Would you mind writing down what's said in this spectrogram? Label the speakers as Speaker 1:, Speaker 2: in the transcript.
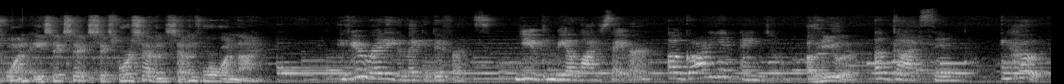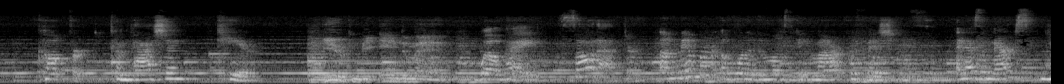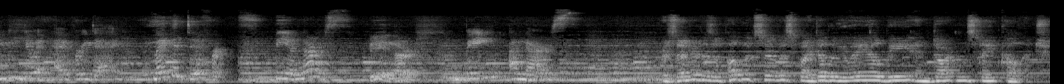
Speaker 1: That's 1 866 647 7419.
Speaker 2: If you're ready to make a difference,
Speaker 3: You can be a lifesaver.
Speaker 2: a guardian angel,
Speaker 4: A healer.
Speaker 2: a godsend, a hope, comfort,
Speaker 3: Compassion,
Speaker 2: care,
Speaker 4: You can be in demand.
Speaker 3: well paid.
Speaker 2: sought after, a member of one of the most admired professions.
Speaker 3: And as a nurse, you can do it every day.
Speaker 2: Make a difference. Be a nurse.
Speaker 4: Be a nurse.
Speaker 3: Be a nurse.
Speaker 5: Presented as a public service by WALB and Darton State College.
